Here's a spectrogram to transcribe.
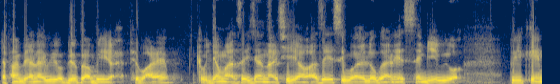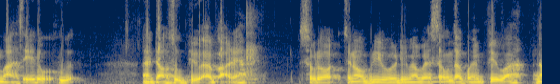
တစ်ဖန်ပြန်လိုက်ပြီးတော့ပြောပြပေးရဖြစ်ပါတယ်ကိုကျမစိတ်ချမ်းသာရှိကြပါစေစီဝါရေးလောက်ကနေဆင်ပြေပြီးတော့ဘေးကင်းပါစေလို့အခုအဲတောင်းဆိုပြုအပ်ပါတယ်ဆိုတော့ကျွန်တော်ဗီဒီယိုဒီမှာပဲဆုံးသက်ခွင့်ပြုပါနောက်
